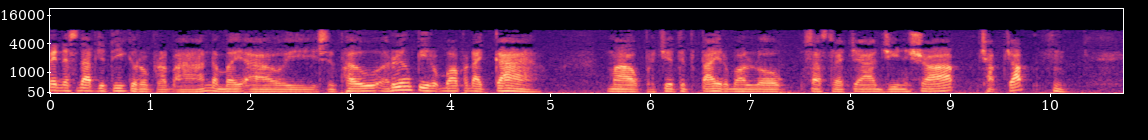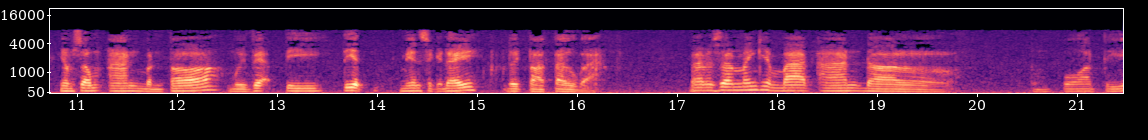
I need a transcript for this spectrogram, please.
មេនស្ដាប់ជាទីគោរពរាប់អានដើម្បីឲ្យសិភៅរឿងពីរបបផ្ដាច់ការមកប្រជាធិបតេយ្យរបស់លោកសាស្ត្រាចារ្យ Gene Sharp ឆាប់ចប់ ខ្ញុំសូមអានបន្តមួយវគ្គពីរទៀតមានសេចក្តីដូចតទៅបាទបាទម្សិលមិញខ្ញុំបាទអានដល់ទំព័រទី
